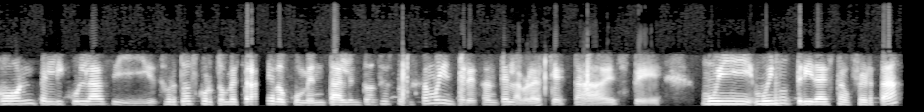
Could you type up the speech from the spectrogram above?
con películas y sobre todo es cortometraje documental. Entonces, pues está muy interesante. La verdad es que está este muy muy nutrida esta oferta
